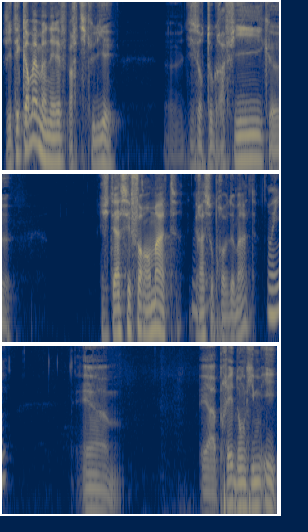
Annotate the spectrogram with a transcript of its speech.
j'étais quand même un élève particulier, euh, dysorthographique. euh, j'étais assez fort en maths grâce au prof de maths. Oui. Et, et après donc il, il-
